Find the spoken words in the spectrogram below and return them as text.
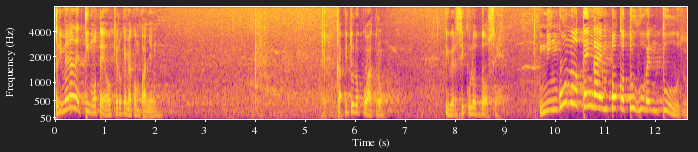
Primera de Timoteo, quiero que me acompañen. capítulo 4 y versículo 12. Ninguno tenga en poco tu juventud,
